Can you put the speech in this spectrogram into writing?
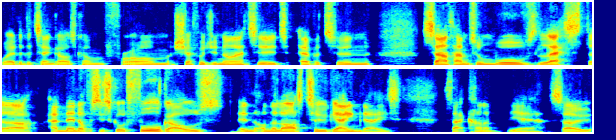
Where did the ten goals come from? Sheffield United, Everton, Southampton, Wolves, Leicester, and then obviously scored four goals in on the last two game days. So that kind of yeah. So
